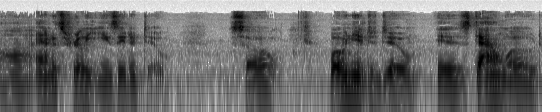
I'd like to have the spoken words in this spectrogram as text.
uh, and it's really easy to do. So what we need to do is download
